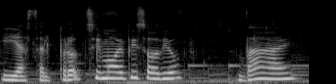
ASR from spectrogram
y hasta el próximo episodio. Bye.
